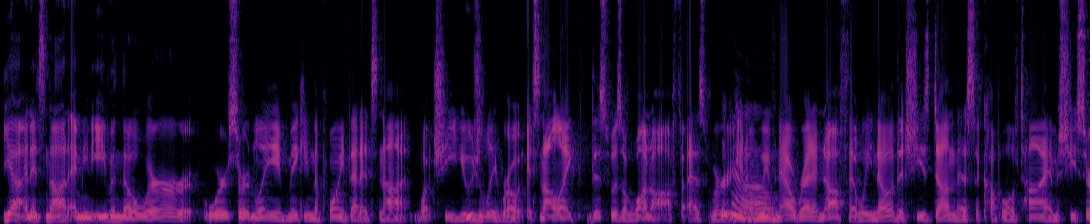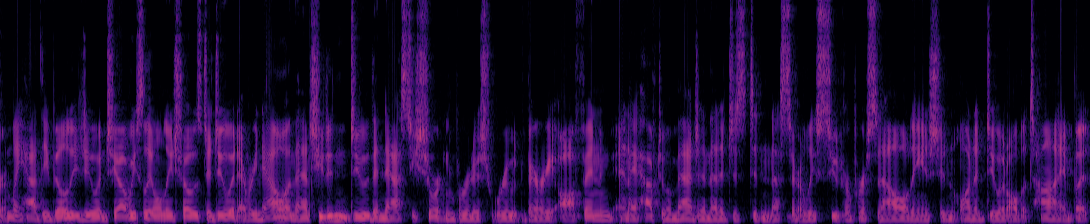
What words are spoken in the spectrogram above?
Yeah, and it's not. I mean, even though we're we're certainly making the point that it's not what she usually wrote. It's not like this was a one-off. As we're you know, we've now read enough that we know that she's done this a couple of times. She certainly had the ability to do it. And she obviously only chose to do it every now and then. She didn't do the nasty, short, and brutish route very often. And I have to imagine that it just didn't necessarily suit her personality, and she didn't want to do it all the time. But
